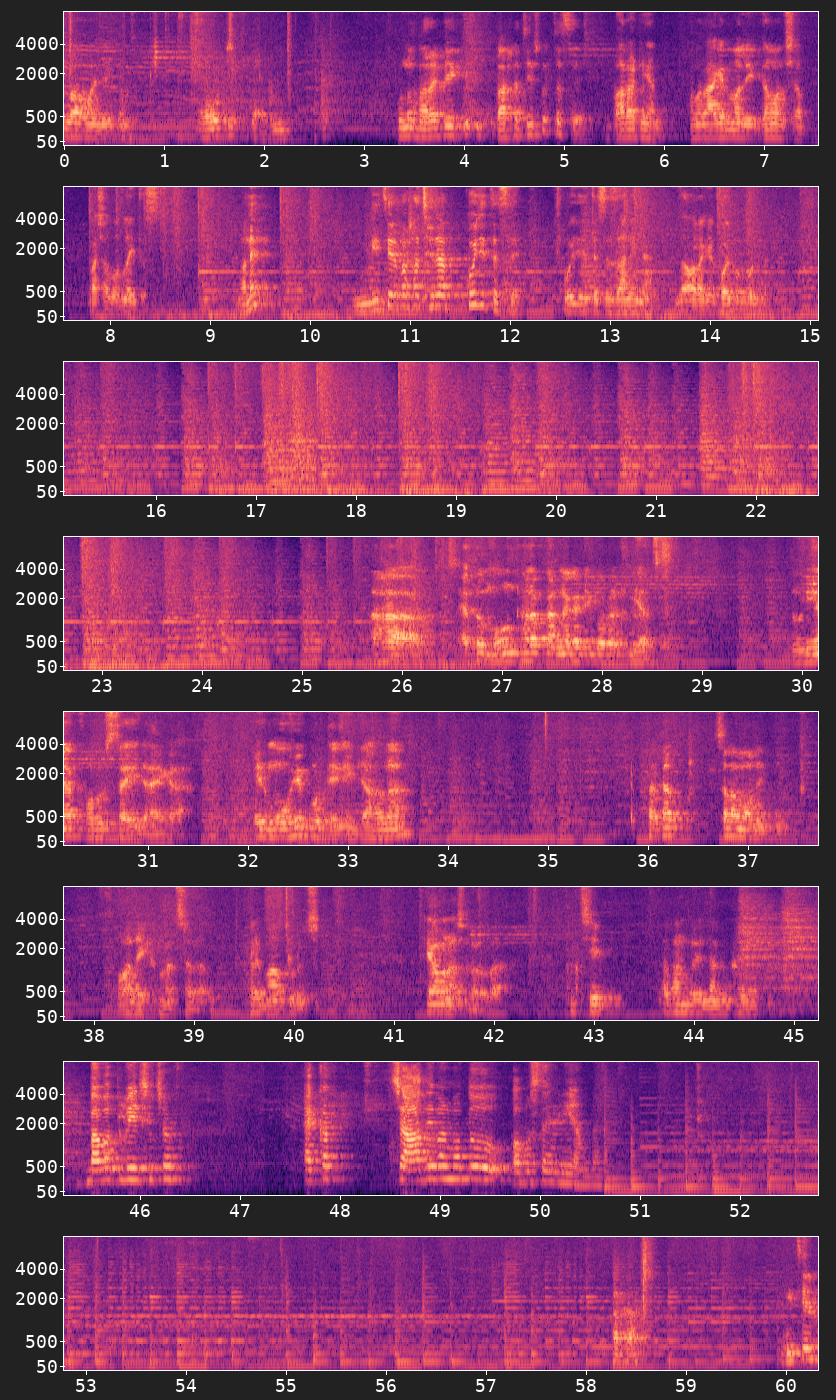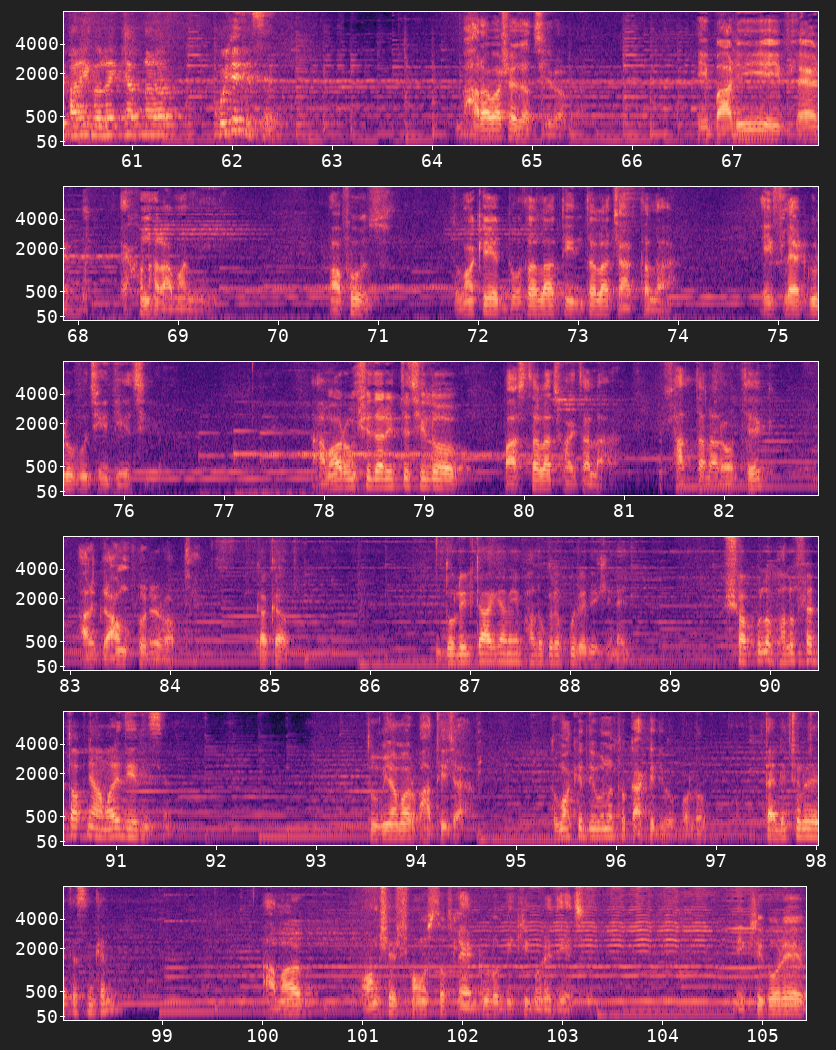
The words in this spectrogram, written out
আসসালামু আলাইকুম। কোনো ভাড়াটি বাসা চেঞ্জ করতেছে? ভাড়াটিয়ান আমার আগের মালিক জামাল সাহেব বাসা বদলাইতেছে। মানে? নিচের বাসা ছেড়ে কই যেতেছে? কই যেতেছে জানি না যাওয়ার আগে কই বলবে। আহা এত মন খারাপ কান্নাকাটি করার কি আছে? দুনিয়া ক্ষণস্থায়ী জায়গা। এর মোহে পড়তে নেই জানো না কাকা সালাম আলাইকুম। ওয়ালাইকুম আসসালাম। আরে মাহফুজ কেমন আছো বাবা? জি আলহামদুলিল্লাহ আমি ভালো আছি। বাবা তুমি এসেছ? এক কাপ চা দেবার মতো অবস্থায় নেই আমরা। কাকা নিচের বাড়ি ঘরে কি আপনারা কই যেতেছেন ভাড়া বাসায় যাচ্ছি বাবা। এই বাড়ি, এই ফ্ল্যাট এখন আর আমার নেই। মাহফুজ, তোমাকে দোতলা, তিনতলা, চারতলা এই ফ্ল্যাটগুলো বুঝিয়ে দিয়েছি। আমার অংশীদারিত্বে ছিল পাঁচতলা, ছয়তলা, সাততলার অর্ধেক আর গ্রাউন্ড ফ্লোরের অর্ধেক। কাকা, দলিলটা আগে আমি ভালো করে পড়ে দেখি নাই। সবগুলো ভালো ফ্ল্যাট তো আপনি আমারই দিয়ে দিয়েছেন। তুমি আমার ভাতিজা। তোমাকে দিব না তো কাকে দিব বলো? তাইলে চলে যেতেছেন কেন? আমার অংশের সমস্ত ফ্ল্যাটগুলো বিক্রি করে দিয়েছি। বিক্রি করে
